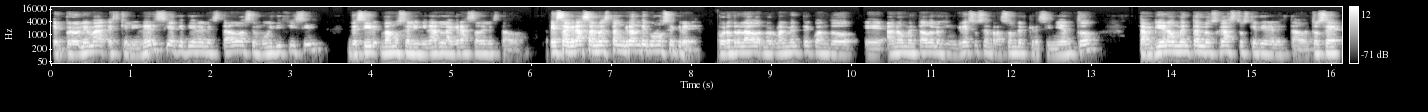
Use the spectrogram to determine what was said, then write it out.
El problema es que la inercia que tiene el Estado hace muy difícil decir vamos a eliminar la grasa del Estado. Esa grasa no es tan grande como se cree. Por otro lado, normalmente cuando eh, han aumentado los ingresos en razón del crecimiento, también aumentan los gastos que tiene el Estado. Entonces,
